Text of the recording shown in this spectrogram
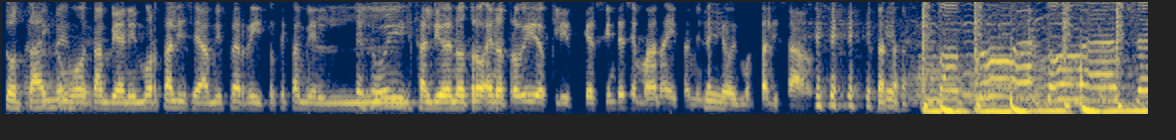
Totalmente. Así como también inmortalicé a mi perrito que también Eso vi. salió en otro, en otro videoclip que es fin de semana y también Sí. ya quedó inmortalizado. Pa' probar todo ese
